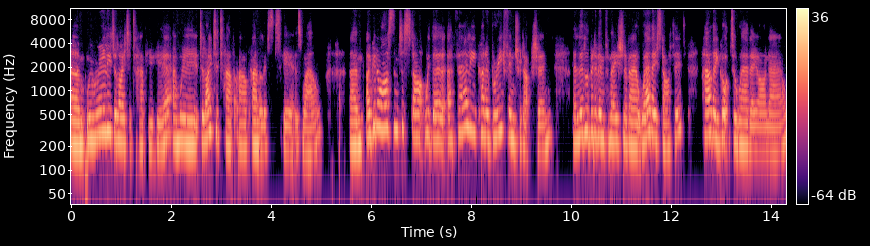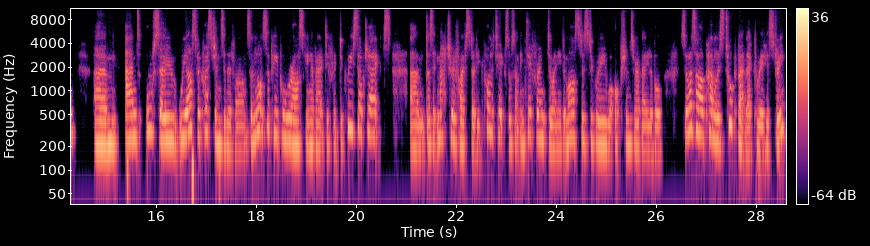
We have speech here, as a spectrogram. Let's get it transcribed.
Um, we're really delighted to have you here and we're delighted to have our panelists here as well. Um, I'm going to ask them to start with a, a fairly kind of brief introduction, a little bit of information about where they started, how they got to where they are now, um, and also we asked for questions in advance and lots of people were asking about different degree subjects. Um, does it matter if I've studied politics or something different? Do I need a master's degree? What options are available? So as our panelists talk about their career history,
